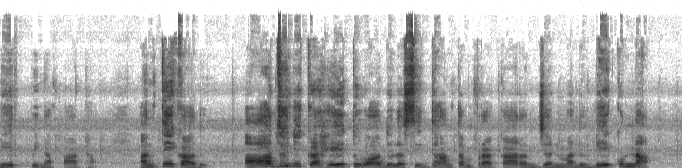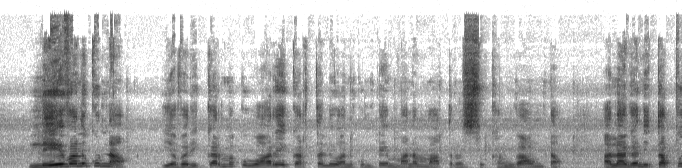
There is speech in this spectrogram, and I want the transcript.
నేర్పిన పాఠం. అంతేకాదు ఆధునిక హేతువాదుల సిద్ధాంతం ప్రకారం జన్మలు లేకున్నా లేవనుకున్నా ఎవరి కర్మకు వారే కర్తలు అనుకుంటే మనం మాత్రం సుఖంగా ఉంటాం. అలాగని తప్పు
